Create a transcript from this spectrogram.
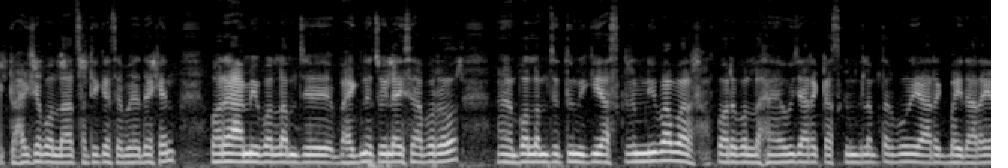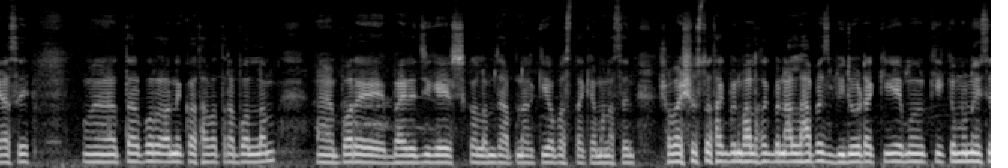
একটু হাইসা বলল আচ্ছা ঠিক আছে ভাইয়া দেখেন। পরে আমি বললাম যে ভাইগনা চলে আইসে আবারও। বললাম যে তুমি কি আইসক্রিম নিবা আবার? পরে বলল হ্যাঁ ওই যে আরেকটা আইসক্রিম দিলাম তারপরে আরেক ভাই দাঁড়াই আছে। তারপর অনেক কথাবার্তা বললাম। আহ, পরে বাইরে জিজ্ঞেস করলাম যে আপনার কি অবস্থা কেমন আছেন? সবাই সুস্থ থাকবেন ভালো থাকবেন। আল্লাহ হাফেজ। ভিডিওটা কি কেমন হয়েছে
